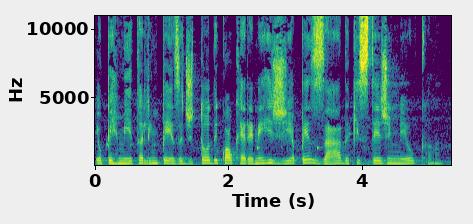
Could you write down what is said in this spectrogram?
eu permito a limpeza de toda e qualquer energia pesada que esteja em meu campo.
